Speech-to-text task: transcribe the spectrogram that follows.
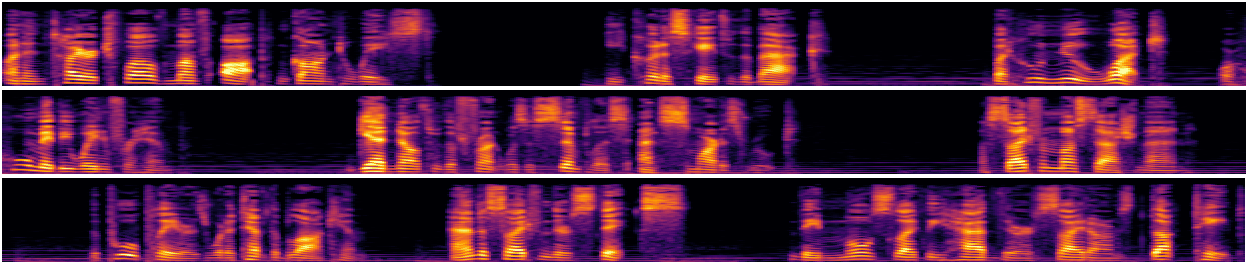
An entire 12 month op gone to waste. He could escape through the back. But who knew what or who may be waiting for him? Getting out through the front was the simplest and smartest route. Aside from Mustache Man, the pool players would attempt to block him, and aside from their sticks, they most likely had their sidearms duct taped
